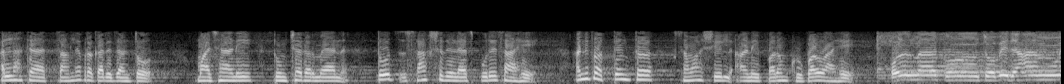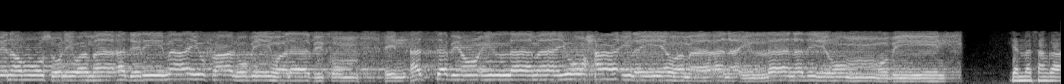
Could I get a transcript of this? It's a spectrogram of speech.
अल्लाह त्या चांगल्या प्रकारे जाणतो माझ्या आणि तुमच्या दरम्यान तोच साक्ष देण्यास पुरेसा आहे आणि तो अत्यंत क्षमाशील आणि परम कृपाळू आहे قل ما كنت بدعا من الرسل وما أدري ما يفعل بي ولا بكم إن أتبع إلا ما يوحى إلي وما أنا إلا نذير مبين यांना सांगा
